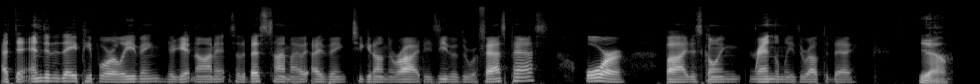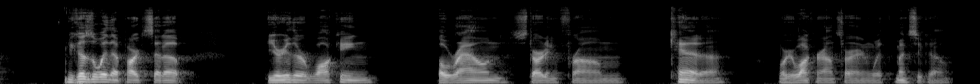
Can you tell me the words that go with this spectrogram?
At the end of the day, people are leaving. They're getting on it. So the best time I, I think to get on the ride is either through a fast pass or by just going randomly throughout the day. Yeah. Because the way that park's set up, you're either walking around starting from Canada or you're walking around starting with Mexico.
